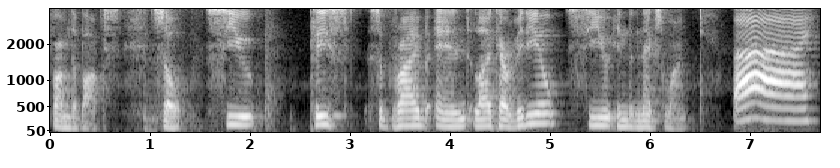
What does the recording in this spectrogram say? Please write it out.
from the box. So see you. Please subscribe and like our video. See you in the next one. Bye.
